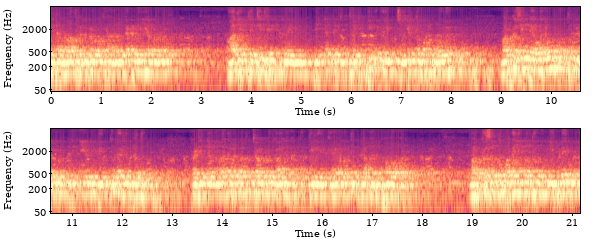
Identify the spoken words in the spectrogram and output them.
മർക്കസിന്റെ മാതൃകകളൊക്കെ അനുകരണീയമാണ്. ആദ്യം തെറ്റിദ്ധരിക്കുകയും പിന്നെ തെറ്റിദ്ധരിപ്പിക്കുകയും ചെയ്യുന്നവർ പോലും വർക്കസിന്റെ ഓരോ പദ്ധതികളും പിന്നീട് പിന്തുടരുന്നത് കഴിഞ്ഞ നാലര പതിറ്റാണ്ട് കാലഘട്ടത്തിലെ കേരളത്തിന്റെ അനുഭവമാണ്. വർക്കസ് എന്ന് പറയുന്നത് ഇവിടെയുള്ള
